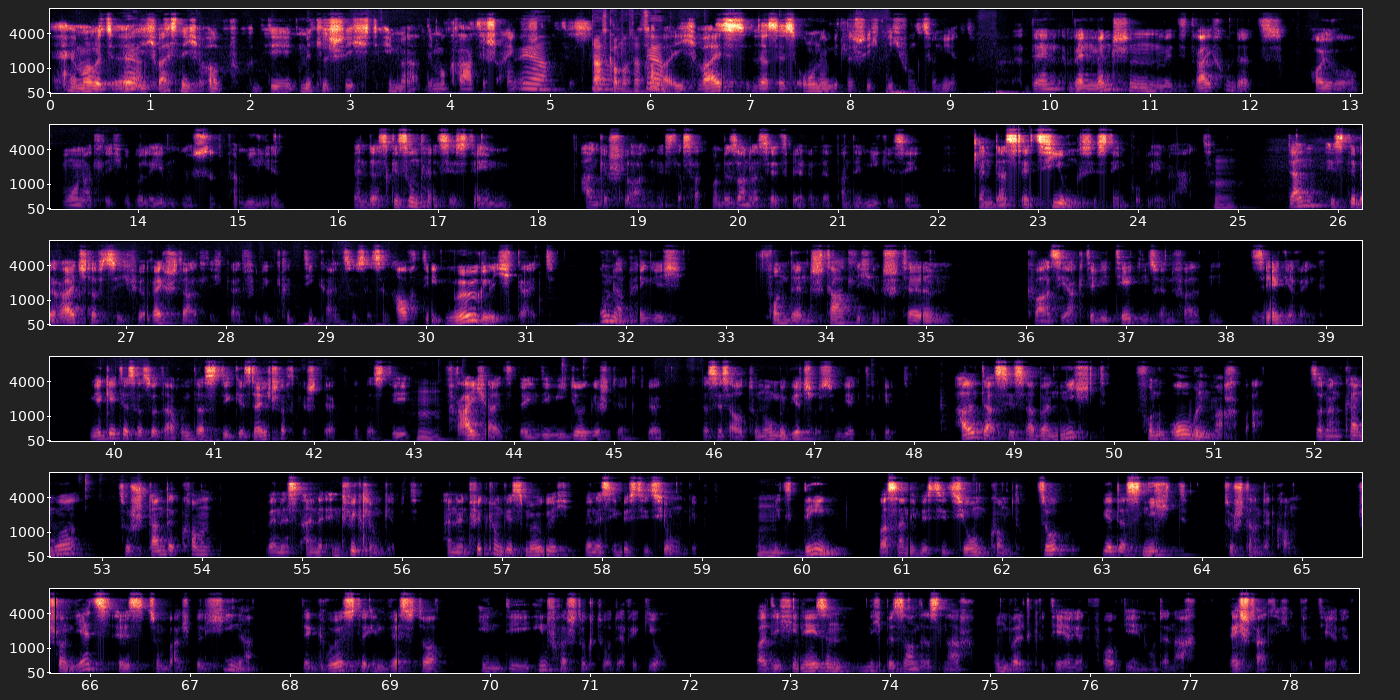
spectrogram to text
Herr Moritz, äh, ja. ich weiß nicht, ob die Mittelschicht immer demokratisch eingestellt ja. ist. Das kommt noch dazu. Aber ich weiß, dass es ohne Mittelschicht nicht funktioniert. Denn wenn Menschen mit 300 Euro monatlich überleben müssen, Familien, wenn das Gesundheitssystem angeschlagen ist, das hat man besonders jetzt während der Pandemie gesehen, wenn das Erziehungssystem Probleme hat, hm dann ist die Bereitschaft, sich für Rechtsstaatlichkeit, für die Kritik einzusetzen, auch die Möglichkeit, unabhängig von den staatlichen Stellen quasi Aktivitäten zu entfalten, sehr gering. Mir geht es also darum, dass die Gesellschaft gestärkt wird, dass die hm. Freiheit der Individuen gestärkt wird, dass es autonome Wirtschaftssubjekte gibt. All das ist aber nicht von oben machbar, sondern kann nur zustande kommen, wenn es eine Entwicklung gibt. Eine Entwicklung ist möglich, wenn es Investitionen gibt. Mhm. Mit dem, was an Investitionen kommt, so wird das nicht zustande kommen. Schon jetzt ist zum Beispiel China der größte Investor in die Infrastruktur der Region, weil die Chinesen nicht besonders nach Umweltkriterien vorgehen oder nach rechtsstaatlichen Kriterien.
